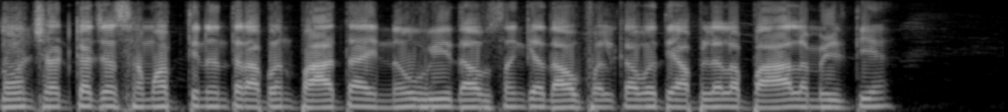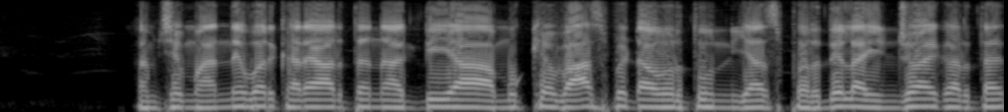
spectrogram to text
दोन षटकाच्या समाप्तीनंतर आपण पाहताय नऊ ही धावसंख्या धावफलकावरती आपल्याला पाहायला मिळते आमचे मान्यवर खऱ्या अर्थानं अगदी या मुख्य व्यासपीठावरतून या स्पर्धेला एन्जॉय करतात.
